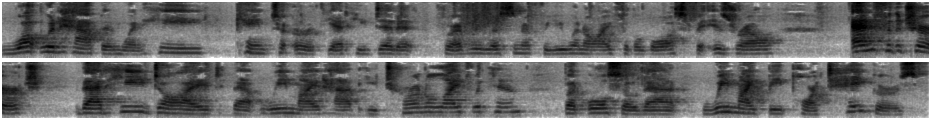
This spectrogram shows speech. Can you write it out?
what would happen when he came to earth, yet he did it for every listener, for you and I, for the lost, for Israel, and for the church, that he died that we might have eternal life with him, but also that we might be partakers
